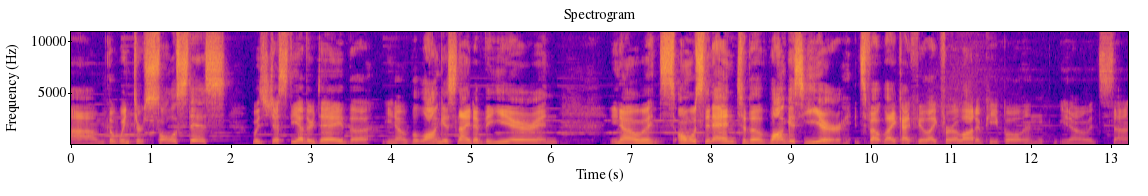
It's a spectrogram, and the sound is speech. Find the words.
Um, the winter solstice was just the other day, the, you know, the longest night of the year. And, you know, it's almost an end to the longest year, it's felt like, I feel like, for a lot of people. And, you know, it's, uh,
